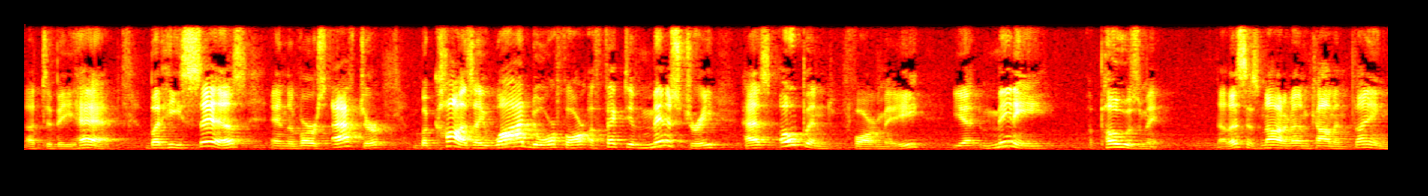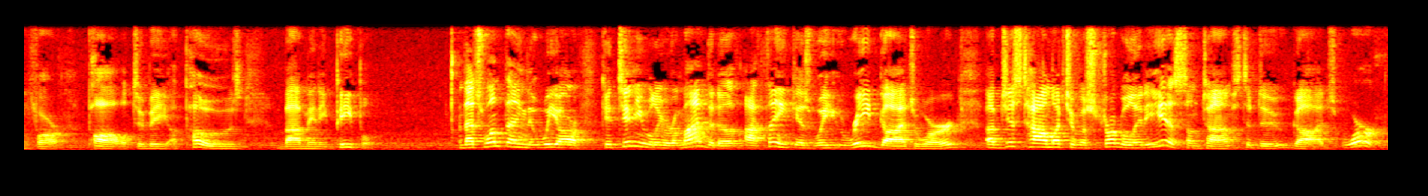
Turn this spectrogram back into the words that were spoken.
uh, to be had. But he says in the verse after, because a wide door for effective ministry has opened for me, yet many oppose me. Now, this is not an uncommon thing for Paul to be opposed by many people. That's one thing that we are continually reminded of, I think, as we read God's Word, of just how much of a struggle it is sometimes to do God's work.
